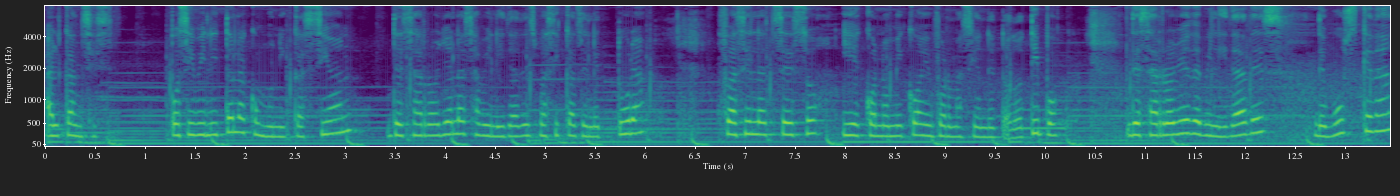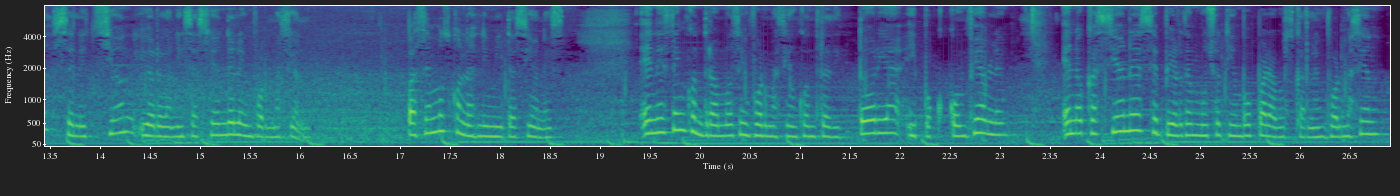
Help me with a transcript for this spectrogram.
Alcances. Posibilita la comunicación, desarrolla las habilidades básicas de lectura, fácil acceso y económico a información de todo tipo, desarrollo de habilidades de búsqueda, selección y organización de la información. Pasemos con las limitaciones. En este encontramos información contradictoria y poco confiable. En ocasiones se pierde mucho tiempo para buscar la información.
